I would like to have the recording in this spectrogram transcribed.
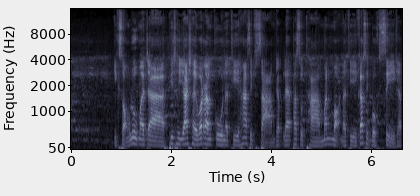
71 อีก 2 ลูกมาจากพิชยะชัยวรังกูลนาที 53 ครับ และพระสุธามั่นเหมาะนาที 90บวก4ครับ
